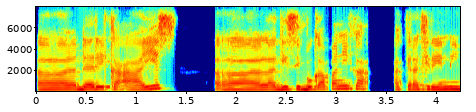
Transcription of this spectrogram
Eh, dari Kak Ais, eh, lagi sibuk apa nih, Kak, akhir-akhir ini?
